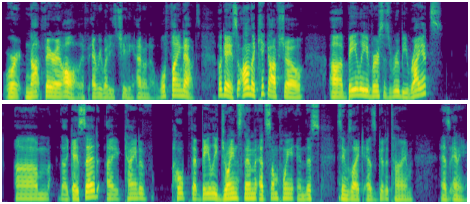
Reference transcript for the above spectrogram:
Or not fair at all if everybody's cheating. I don't know. We'll find out. Okay, so on the kickoff show, uh, Bayley versus Ruby Riott. Um, like I said, I kind of hope that Bayley joins them at some point, and this seems like as good a time as any.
